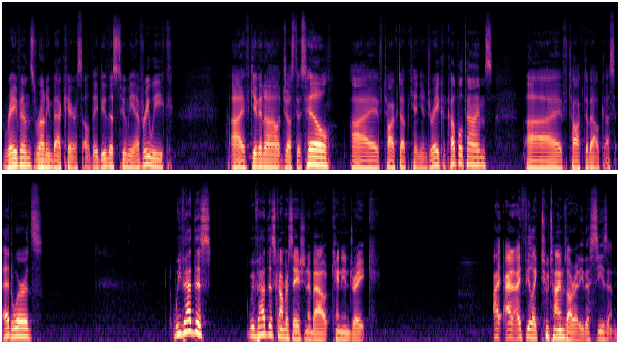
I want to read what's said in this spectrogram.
Ravens running back carousel. They do this to me every week. I've given out Justice Hill. I've talked up Kenyan Drake a couple times. I've talked about Gus Edwards. we've had this we've had this conversation about Kenyan Drake. I, I I feel like two times already this season.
